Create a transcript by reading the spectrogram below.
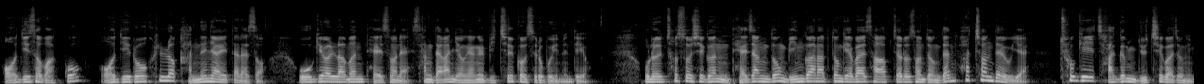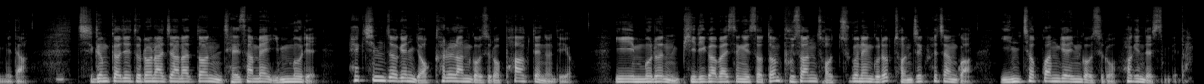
어디서 받고 어디로 흘러갔느냐에 따라서 5개월 남은 대선에 상당한 영향을 미칠 것으로 보이는데요. 오늘 첫 소식은 대장동 민관합동 개발 사업자로 선정된 화천대유의 초기 자금 유치 과정입니다. 지금까지 드러나지 않았던 제3의 인물이 핵심적인 역할을 한 것으로 파악됐는데요. 이 인물은 비리가 발생했었던 부산 저축은행 그룹 전직 회장과 인척 관계인 것으로 확인됐습니다.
